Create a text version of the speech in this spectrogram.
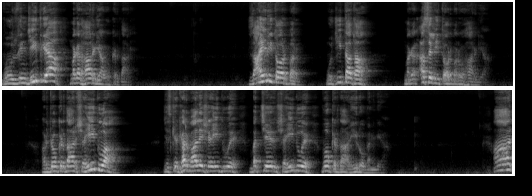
وہ اس دن جیت گیا، مگر ہار گیا وہ کردار۔ ظاہری طور پر وہ جیتا تھا، مگر اصلی طور پر وہ ہار گیا۔ اور جو کردار شہید ہوا، جس کے گھر والے شہید ہوئے، بچے شہید ہوئے، وہ کردار ہیرو بن گیا۔ آج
